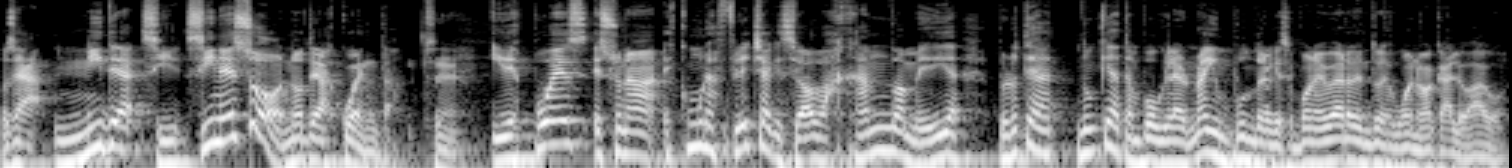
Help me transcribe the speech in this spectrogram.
O sea, ni te, si- sin eso no te das cuenta. Sí. Y después es una es como una flecha que se va bajando a medida, pero no, te da- no queda tampoco claro. No hay un punto en el que se pone verde, entonces bueno, acá lo hago.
